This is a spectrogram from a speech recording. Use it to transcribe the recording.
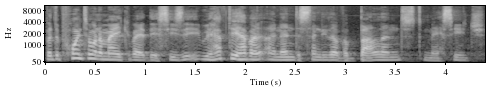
But the point I want to make about this is we have to have a, an understanding of a balanced message.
